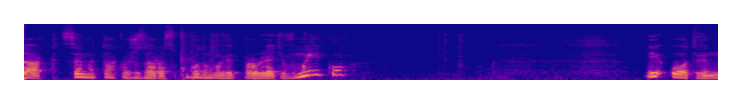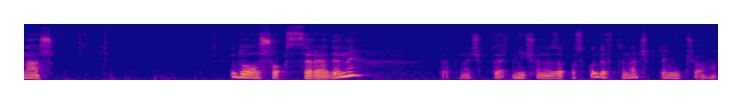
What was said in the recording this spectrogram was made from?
Так, це ми також зараз будемо відправляти в мийку. І от він наш DualShock зсередини. Так, начебто нічого не запаскудив, то начебто нічого.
